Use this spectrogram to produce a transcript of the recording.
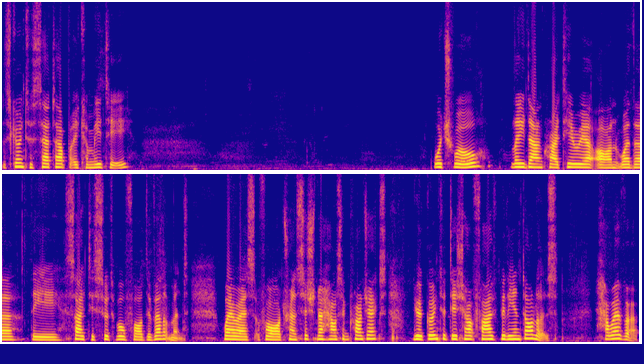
is going to set up a committee which will lay down criteria on whether the site is suitable for development. Whereas for transitional housing projects, you're going to dish out $5 billion. However,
